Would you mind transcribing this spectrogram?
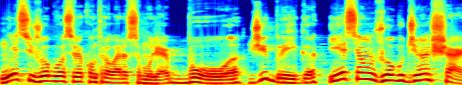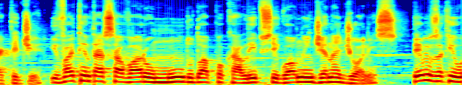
Nesse jogo você vai controlar essa mulher boa, de briga, e esse é um jogo de Uncharted, e vai tentar salvar o mundo do apocalipse igual no Indiana Jones. Temos aqui o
